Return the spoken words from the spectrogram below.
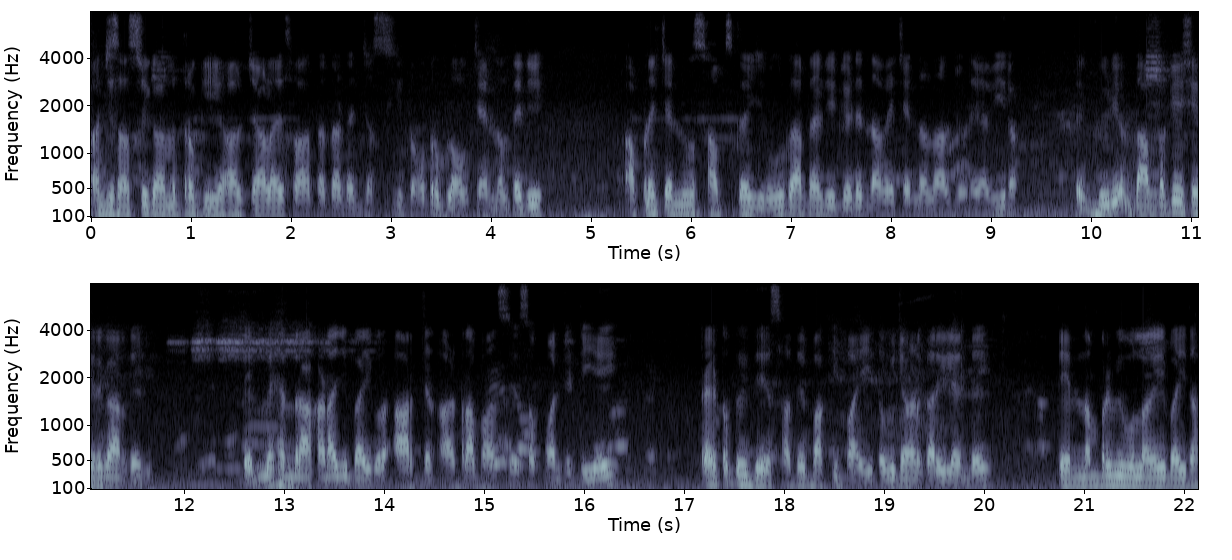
ਹਾਂਜੀ ਸਤਿ ਸ਼੍ਰੀ ਅਕਾਲ ਮਿੱਤਰੋ ਕੀ ਹਾਲ ਚਾਲ ਹੈ? ਸਵਾਗਤ ਹੈ ਤੁਹਾਡੇ ਜੱਸੀ ਦੋਹਤਰ ਬਲੌਗ ਚੈਨਲ ਤੇ ਜੀ। ਆਪਣੇ ਚੈਨਲ ਨੂੰ ਸਬਸਕ੍ਰਾਈਬ ਜਰੂਰ ਕਰਨਾ ਜੀ ਜਿਹੜੇ ਨਵੇਂ ਚੈਨਲ ਨਾਲ ਜੁੜੇ ਆ ਵੀਰ। ਤੇ ਵੀਡੀਓ ਦੱਬ ਕੇ ਸ਼ੇਅਰ ਕਰ ਦਿਓ ਜੀ। ਤੇ ਮਹਿੰਦਰਾ ਖੜਾ ਜੀ ਬਾਈ ਕੋਲ ਅਰਜਨ ਅਲਟਰਾ 5605 DI ਟਰੈਕਟਰ ਤੁਸੀਂ ਦੇ ਸਕਦੇ। ਬਾਕੀ ਬਾਈ ਤੋਂ ਵੀ ਜਾਣਕਾਰੀ ਲੈਂਦੇ ਜੀ। ਤੇ ਨੰਬਰ ਵੀ ਬੋਲਾਂਗੇ ਜੀ ਬਾਈ ਦਾ।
